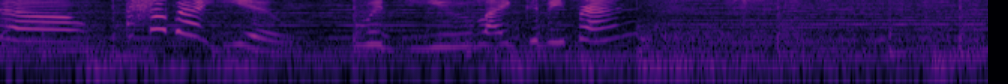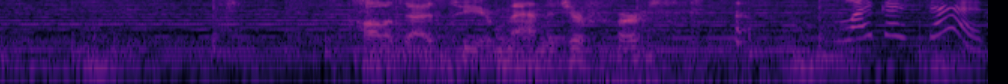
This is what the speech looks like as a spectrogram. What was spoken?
So, how about you? Would you like to be friends? Apologize to your manager first. Like I said,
